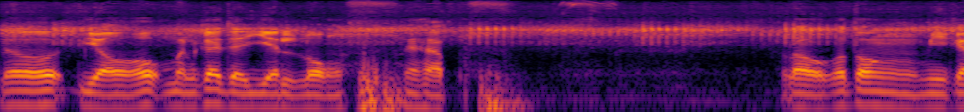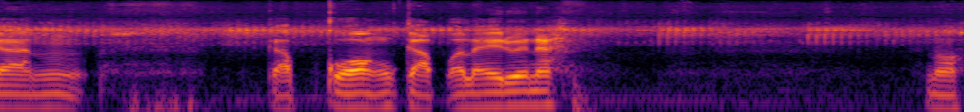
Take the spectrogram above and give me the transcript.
แล้วเดี๋ยวมันก็จะเย็นลงนะครับ เราก็ต้องมีการกลับกองกลับอะไรด้วยนะเนาะ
